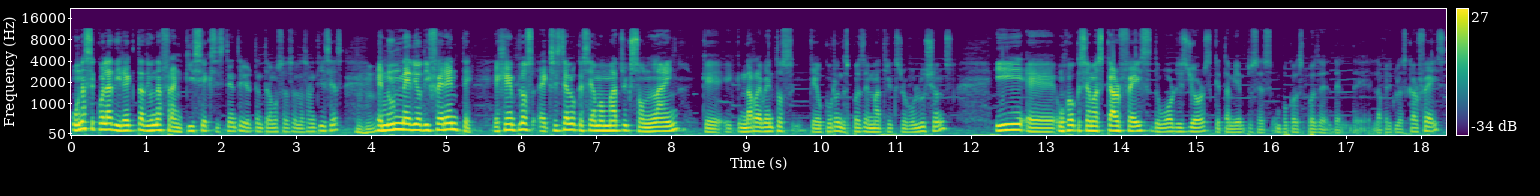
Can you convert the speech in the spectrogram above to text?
una secuela directa de una franquicia existente, y ahorita entramos a eso de las franquicias, uh -huh. en un medio diferente. Ejemplos, existe algo que se llama Matrix Online, que, que narra eventos que ocurren después de Matrix Revolutions. Y eh, un juego que se llama Scarface, The World Is Yours, que también pues, es un poco después de, de, de la película Scarface.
